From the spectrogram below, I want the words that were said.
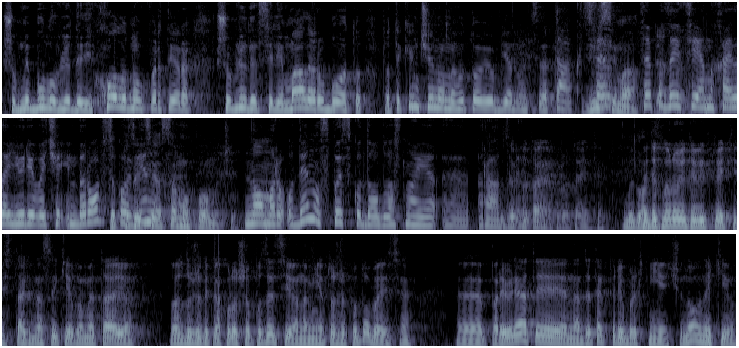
щоб не було в людей холодно в квартирах, щоб люди в селі мали роботу. От таким чином ми готові об'єднуватися Так, зі всіма. це позиція Михайла Юрійовича Це Імберовського. позиція Він, е, самопомочі. номер один у списку до обласної е, ради. Запитання коротеньке. Будь Ви декларуєте відкритість. Так, наскільки я пам'ятаю, у вас дуже така хороша позиція, вона мені теж подобається. Е, Перевіряти на детекторі брехні чиновників.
